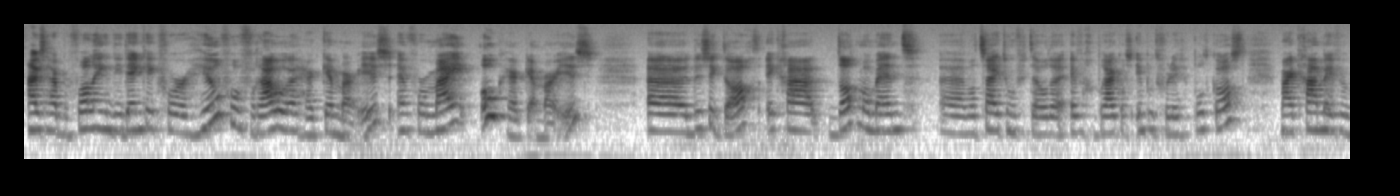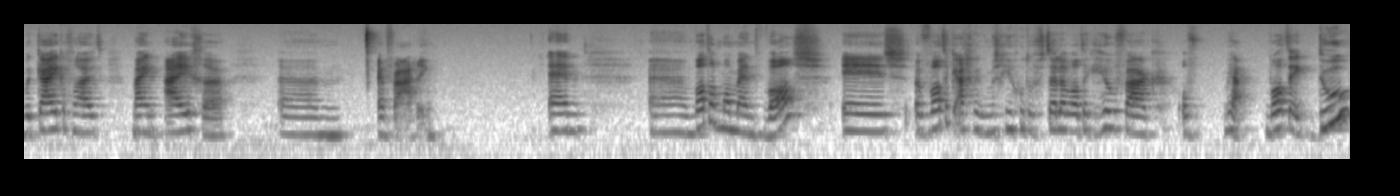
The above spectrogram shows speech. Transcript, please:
uit haar bevalling die denk ik voor heel veel vrouwen herkenbaar is. En voor mij ook herkenbaar is. Uh, dus ik dacht, ik ga dat moment, uh, wat zij toen vertelde, even gebruiken als input voor deze podcast. Maar ik ga hem even bekijken vanuit mijn eigen um, ervaring. En uh, wat dat moment was, is, of wat ik eigenlijk misschien goed wil vertellen, wat ik heel vaak, of ja, wat ik doe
